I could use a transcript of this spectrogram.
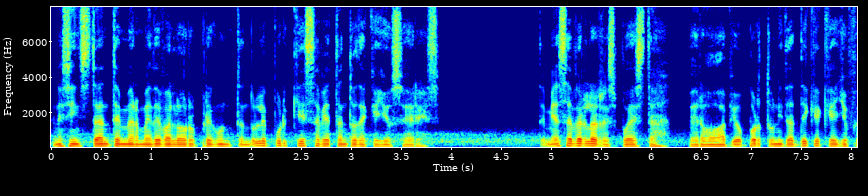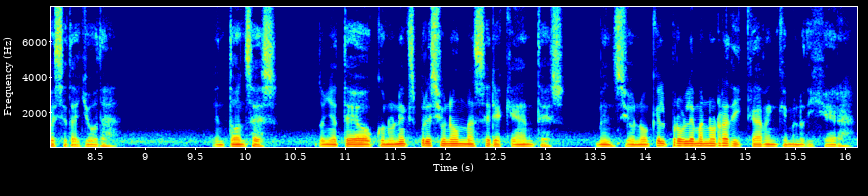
En ese instante me armé de valor preguntándole por qué sabía tanto de aquellos seres. Temía saber la respuesta, pero había oportunidad de que aquello fuese de ayuda. Entonces, doña Teo, con una expresión aún más seria que antes, mencionó que el problema no radicaba en que me lo dijera,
